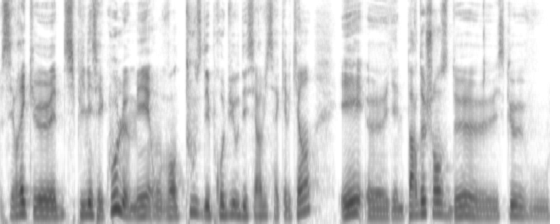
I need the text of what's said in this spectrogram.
c'est vrai que être discipliné c'est cool mais on vend tous des produits ou des services à quelqu'un et il y a une part de chance de est-ce que vous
